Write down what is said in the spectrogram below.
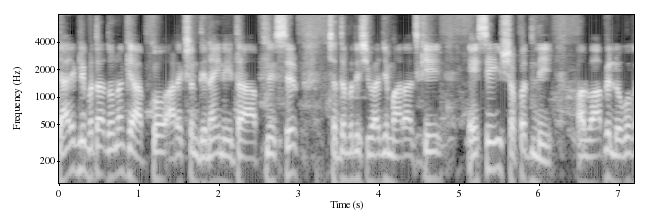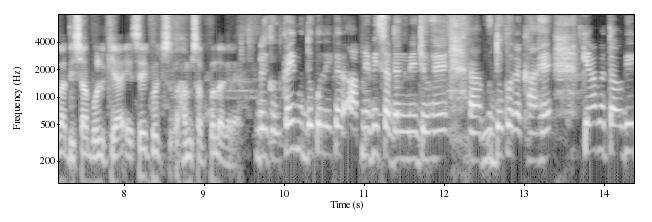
डायरेक्टली बता दो ना कि आपको आरक्षण देना ही नहीं था। आपने सिर्फ़ छत्रपति शिवाजी महाराज की ऐसे ही शपथ ली और वहाँ पे लोगों का दिशा भूल किया ऐसे कुछ हम सबको लग रहा है। बिल्कुल कई मुद्दों को लेकर आपने भी सदन में जो है मुद्दों को रखा है। क्या बताओगे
